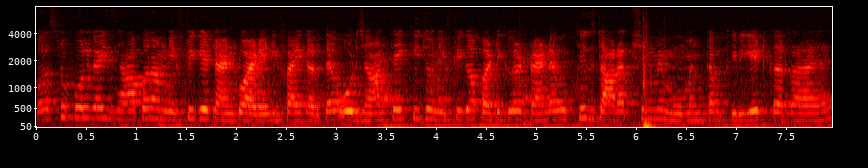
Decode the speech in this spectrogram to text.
फ़र्स्ट ऑफ़ ऑल गाइज़ यहाँ पर हम निफ्टी के ट्रेंड को आइडेंटिफाई करते हैं और जानते हैं कि जो निफ्टी का पर्टिकुलर ट्रेंड है वो किस डायरेक्शन में मोमेंटम क्रिएट कर रहा है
